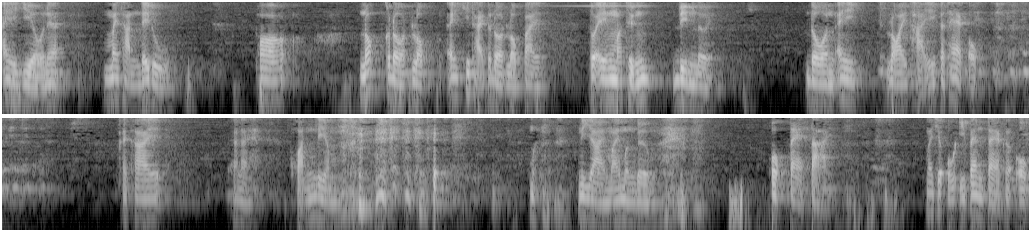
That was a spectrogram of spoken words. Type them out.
ไอ้เหยี่ยวเนี่ย ไม่ทันได้ดู พอนกกระโดดหลบ ไอ้ขี้ถ่ายกระโดดหลบไป ตัวเองมาถึงดินเลย โดนไอ้รอยไถกระแทกอก คล้ายๆ อะไร ขวัญเหลี่ยมนิยายไม้เมืองเดิม อกแตกตาย ไม่ใช่อกอีแป้นแตกอก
